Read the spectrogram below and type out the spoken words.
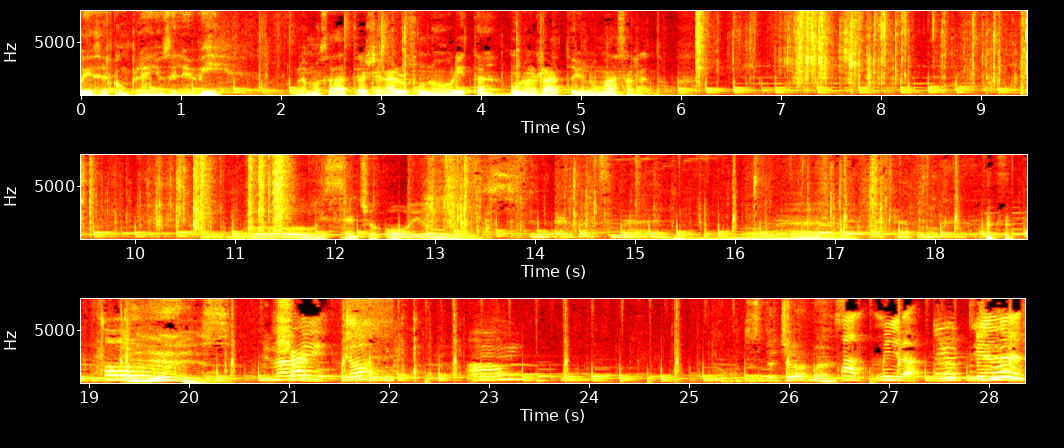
Hoy es el cumpleaños de Levi. Le vamos a dar tres regalos, uno ahorita, uno al rato y uno más al rato. Oh, essential oils. Mami, mira, no tiene,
